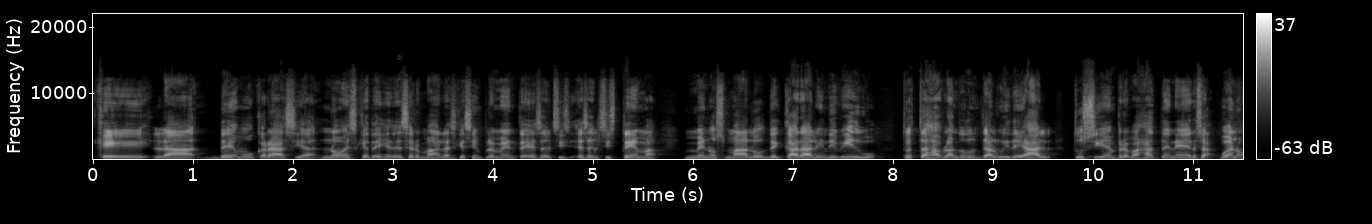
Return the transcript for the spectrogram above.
que la democracia no es que deje de ser mala, es que simplemente es el, es el sistema menos malo de cara al individuo. Tú estás hablando de algo ideal. Tú siempre vas a tener, o sea, bueno,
